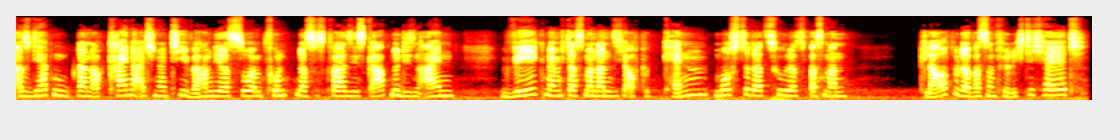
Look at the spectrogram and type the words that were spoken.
Also die hatten dann auch keine Alternative. Haben die das so empfunden, dass es quasi, es gab nur diesen einen Weg, nämlich dass man dann sich auch bekennen musste dazu, dass was man glaubt oder was man für richtig hält?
